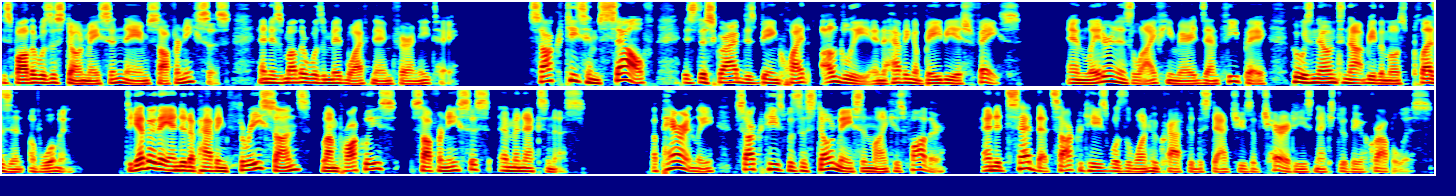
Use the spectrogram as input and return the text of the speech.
His father was a stonemason named Sophroniscus, and his mother was a midwife named Phaenarete. Socrates himself is described as being quite ugly and having a babyish face. And later in his life, he married Xanthippe, who was known to not be the most pleasant of women. Together, they ended up having three sons Lamprocles, Sophroniscus, and Menexenus. Apparently, Socrates was a stonemason like his father, and it's said that Socrates was the one who crafted the statues of Charites next to the Acropolis.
